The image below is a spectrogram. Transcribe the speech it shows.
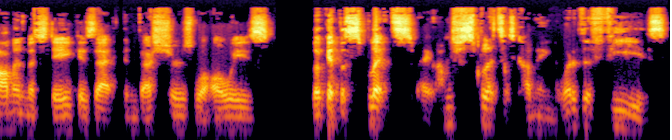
common mistake is that investors will always look at the splits, right? How much splits is coming? What are the fees?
